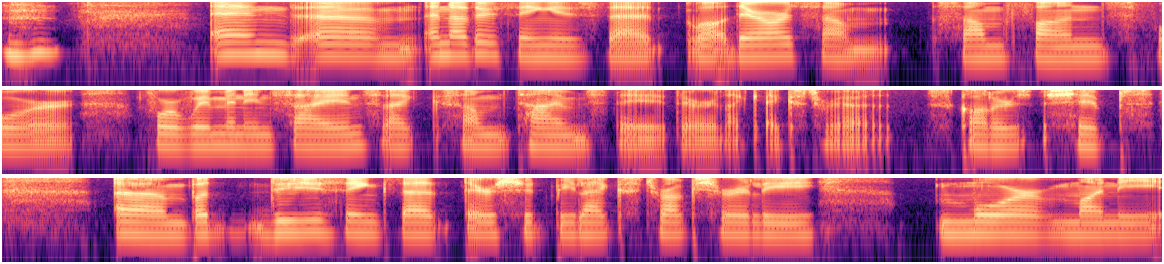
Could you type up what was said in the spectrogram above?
And um, another thing is that well, there are some some funds for for women in science. Like sometimes they there are like extra scholarships. Um, but do you think that there should be like structurally more money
